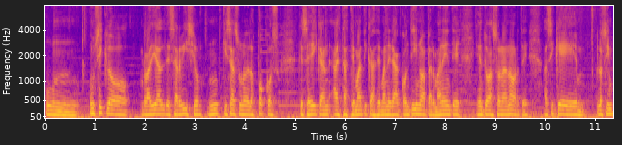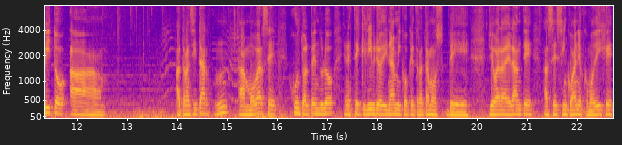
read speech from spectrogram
un, ciclo radial de servicio, quizás uno de los pocos que se dedican a estas temáticas de manera continua, permanente en toda zona norte. Así que los invito a, a transitar, a moverse junto al péndulo en este equilibrio dinámico que tratamos de llevar adelante hace cinco años, como dije,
